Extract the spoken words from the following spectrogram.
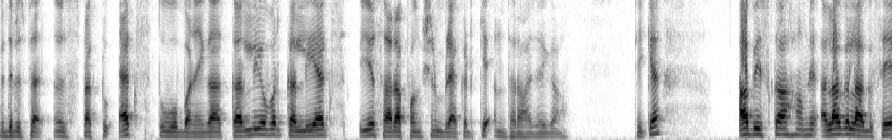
विद रिस्पेक्ट टू एक्स तो वो बनेगा करली ओवर करली एक्स ये सारा फ़ंक्शन ब्रैकेट के अंदर आ जाएगा। ठीक है? अब इसका हमने अलग अलग से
